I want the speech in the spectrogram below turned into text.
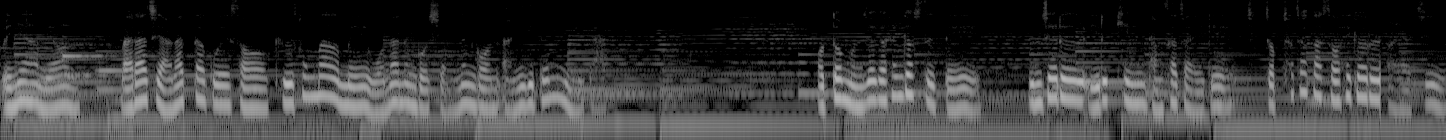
왜냐하면 말하지 않았다고 해서 그 속마음에 원하는 것이 없는 건 아니기 때문입니다. 어떤 문제가 생겼을 때 문제를 일으킨 당사자에게 직접 찾아가서 해결을 봐야지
